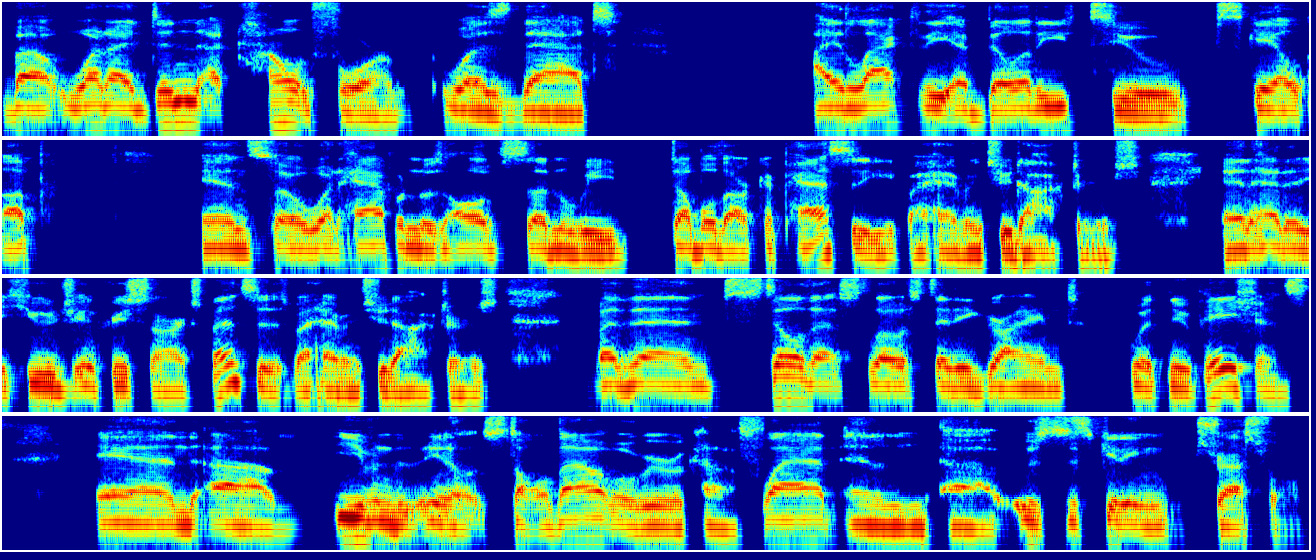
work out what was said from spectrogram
But what i didn't account for was that i lacked the ability to scale up. And so what happened was all of a sudden we doubled our capacity by having two doctors and had a huge increase in our expenses by having two doctors. But then still that slow steady grind with new patients and um, even you know stalled out where we were kind of flat and uh, it was just getting stressful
